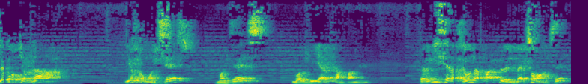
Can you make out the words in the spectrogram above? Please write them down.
Luego que hablaba Dios con Moisés, Moisés volvía al campamento. Pero dice la segunda parte del verso 11,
